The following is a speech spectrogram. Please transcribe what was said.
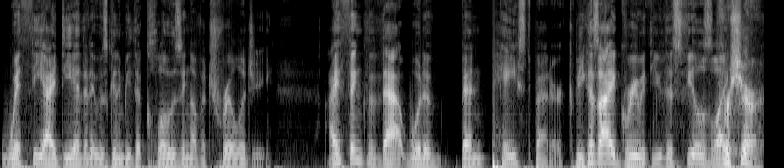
with the idea that it was going to be the closing of a trilogy? I think that that would have been paced better because I agree with you. This feels like for sure.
